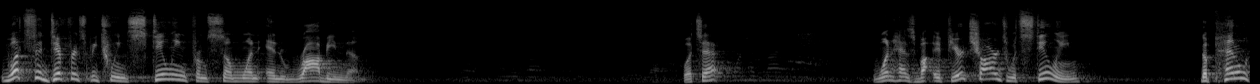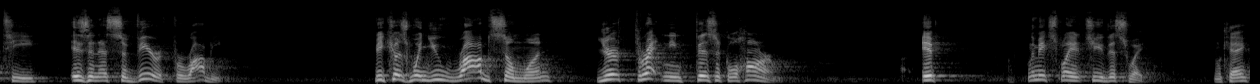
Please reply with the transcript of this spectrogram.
What's the difference between stealing from someone and robbing them? What's that? One has, if you're charged with stealing, the penalty isn't as severe for robbing. Because when you rob someone, you're threatening physical harm. If, let me explain it to you this way, okay?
